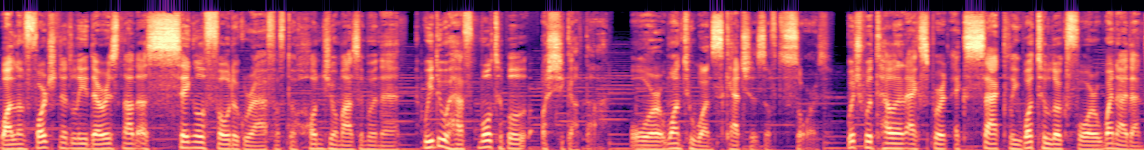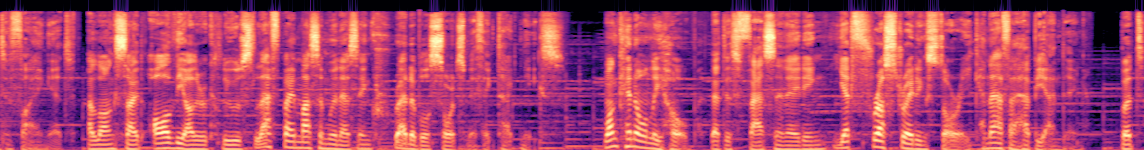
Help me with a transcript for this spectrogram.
While unfortunately there is not a single photograph of the Honjo Masamune, we do have multiple oshigata, or one-to-one sketches of the sword, which would tell an expert exactly what to look for when identifying it, alongside all the other clues left by Masamune's incredible swordsmithing techniques. One can only hope that this fascinating yet frustrating story can have a happy ending, but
